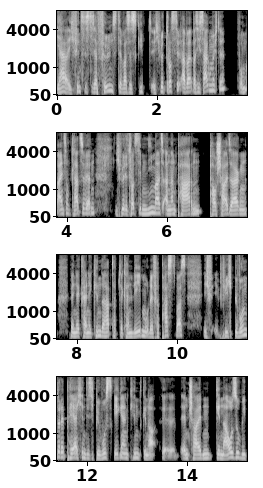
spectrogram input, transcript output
ja, ich finde es ist das Erfüllendste, was es gibt. Ich würde trotzdem, aber was ich sagen möchte, um eins noch klar zu werden, ich würde trotzdem niemals anderen Paaren pauschal sagen, wenn ihr keine Kinder habt, habt ihr kein Leben oder ihr verpasst was. Ich, ich bewundere Pärchen, die sich bewusst gegen ein Kind genau, äh, entscheiden, genauso wie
